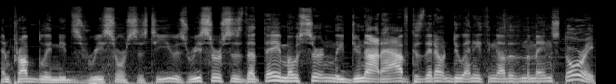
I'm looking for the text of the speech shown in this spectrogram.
and probably needs resources to use. Resources that they most certainly do not have because they don't do anything other than the main story.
